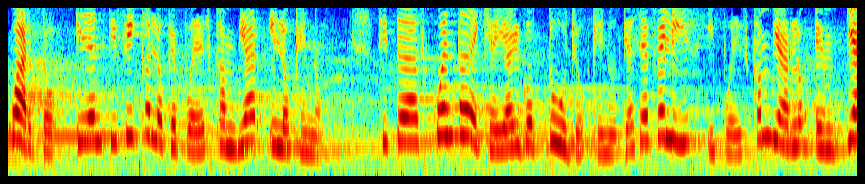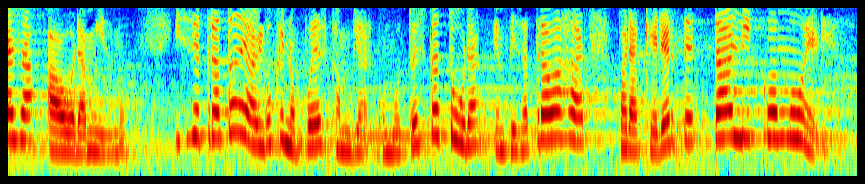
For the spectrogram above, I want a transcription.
Cuarto, identifica lo que puedes cambiar y lo que no. Si te das cuenta de que hay algo tuyo que no te hace feliz y puedes cambiarlo, empieza ahora mismo. Y si se trata de algo que no puedes cambiar, como tu estatura, empieza a trabajar para quererte tal y como eres.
